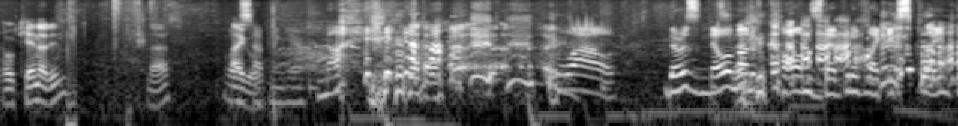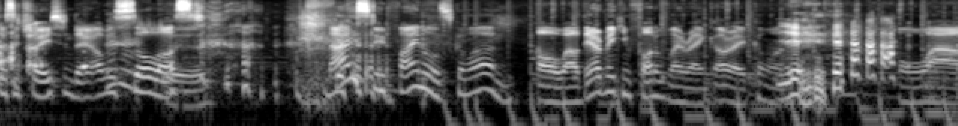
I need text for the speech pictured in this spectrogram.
Okay, not in. Nice. What I is go. happening here? Nice. wow. There was no amount of comms that would have like explained the situation there. I was so lost. nice, dude. Finals. Come on. Oh wow, they are making fun of my rank. All right, come on. Yeah. Oh, wow.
